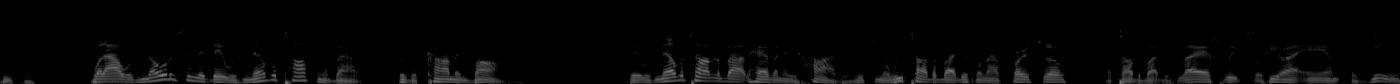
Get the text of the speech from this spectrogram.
people, what I was noticing that they was never talking about is a common bond. They was never talking about having a hobby, which you know we talked about this on our first show. I talked about this last week, so here I am again.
